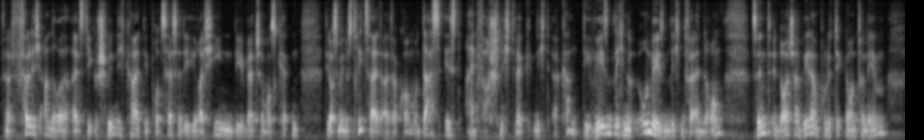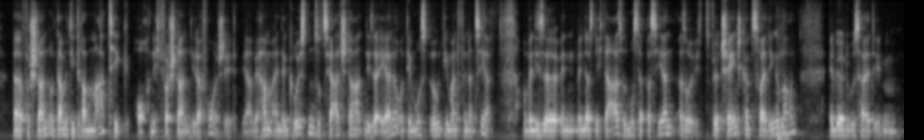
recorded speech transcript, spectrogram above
sind halt völlig andere als die Geschwindigkeit, die Prozesse, die Hierarchien, die Wertschöpfungsketten, die aus dem Industriezeitalter kommen. Und das ist einfach schlichtweg nicht erkannt. Die wesentlichen und unwesentlichen Veränderungen sind in Deutschland weder in Politik noch Unternehmen äh, verstanden und damit die Dramatik auch nicht verstanden, die da vor uns steht. Ja, wir haben einen der größten Sozialstaaten dieser Erde und den muss irgendjemand finanzieren. Und wenn diese, wenn, wenn das nicht da ist, was muss da passieren? Also für Change kannst du zwei Dinge machen. Entweder du bist halt eben,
